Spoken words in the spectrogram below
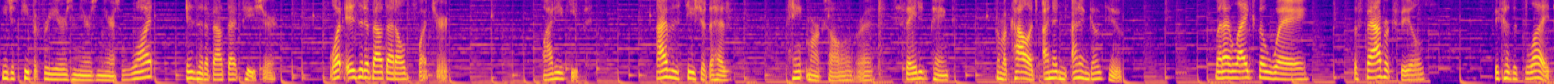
You just keep it for years and years and years. What is it about that t shirt? What is it about that old sweatshirt? Why do you keep it? I have this t shirt that has paint marks all over it. Faded pink from a college I didn't I didn't go to. But I like the way the fabric feels because it's light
